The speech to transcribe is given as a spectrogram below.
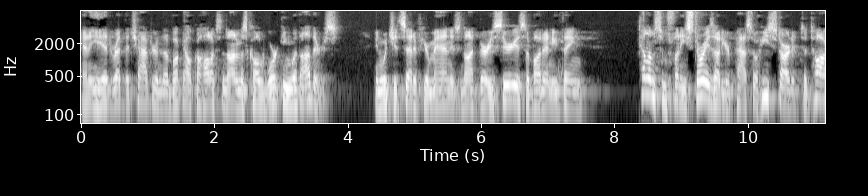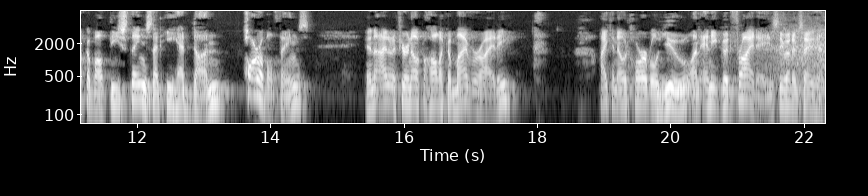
And he had read the chapter in the book Alcoholics Anonymous called Working with Others, in which it said if your man is not very serious about anything, tell him some funny stories out of your past. So he started to talk about these things that he had done, horrible things. And I don't know if you're an alcoholic of my variety, I can out horrible you on any Good Friday. You see what I'm saying here?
